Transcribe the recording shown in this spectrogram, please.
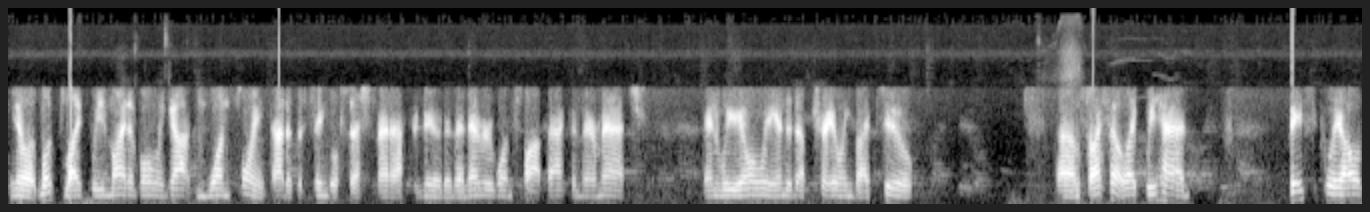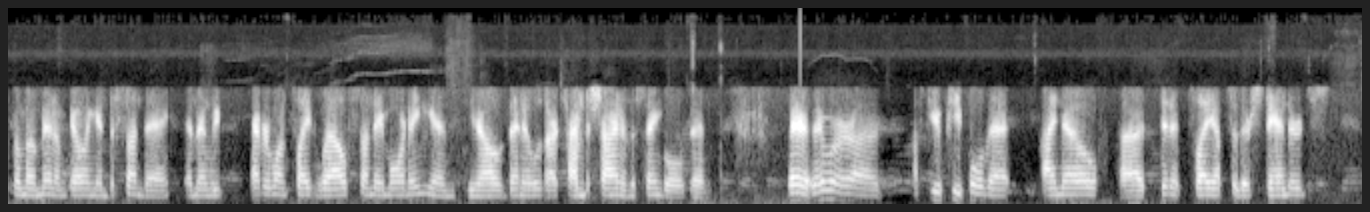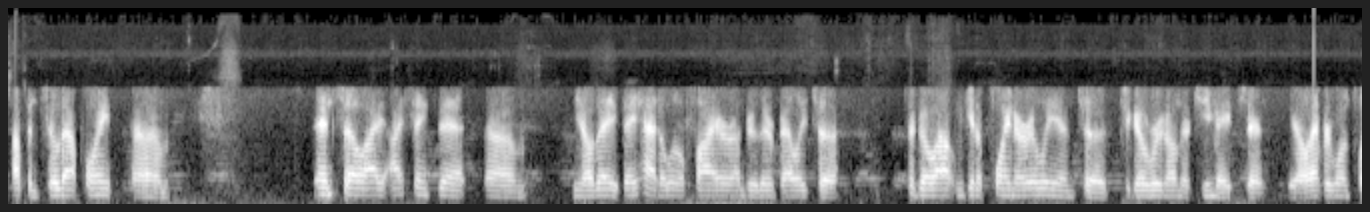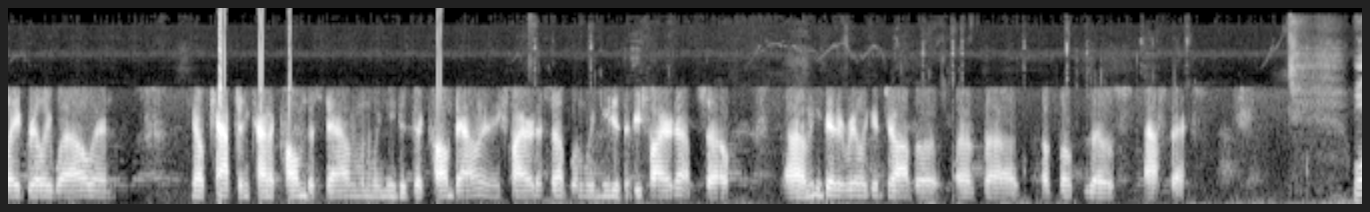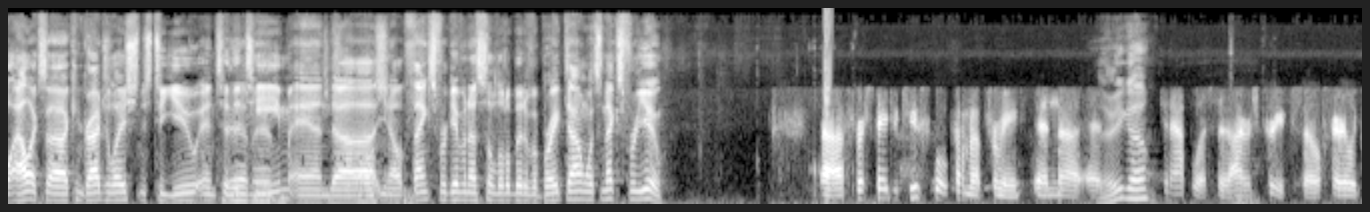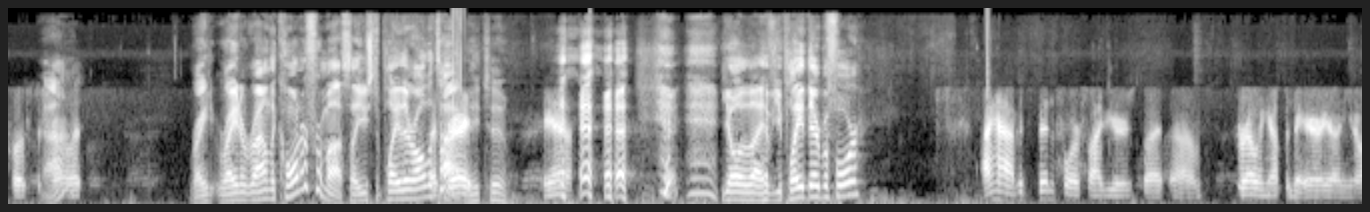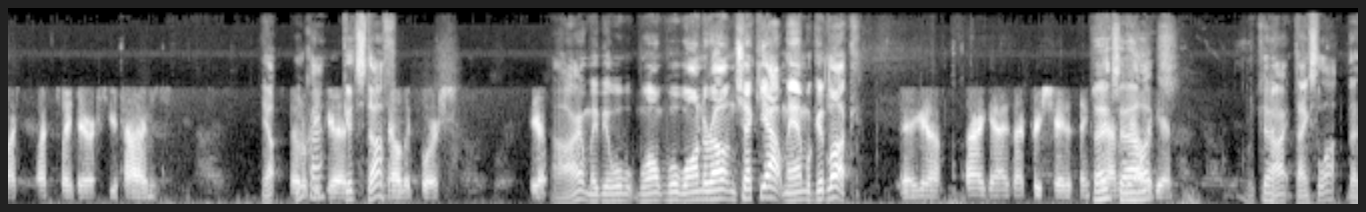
you know, it looked like we might have only gotten one point out of the single session that afternoon, and then everyone fought back in their match, and we only ended up trailing by two. Um, so I felt like we had basically all of the momentum going into Sunday, and then we everyone played well Sunday morning, and you know then it was our time to shine in the singles, and there there were uh, a few people that I know uh, didn't play up to their standards up until that point, um, and so I I think that um, you know they they had a little fire under their belly to to go out and get a point early and to to go root on their teammates, and you know everyone played really well and you know, captain kind of calmed us down when we needed to calm down, and he fired us up when we needed to be fired up. So um, he did a really good job of of, uh, of both of those aspects. Well, Alex, uh, congratulations to you and to Yeah, the man. team, and uh, awesome. you know, thanks for giving us a little bit of a breakdown. What's next for you? Uh, first stage of Q school coming up for me and uh, There you go. Kannapolis at Irish Creek, so fairly close to Ah. Charlotte. Right, right around the corner from us. I used to play there all the That's time. right. Me too. Yeah, Yo, uh, have you played there before? I have. It's been four or five years, but um, growing up in the area, you know, I, I've played there a few times. Yep. So it'll okay. be good. stuff. I know the course. Yep. All right, maybe we'll, we'll we'll wander out and check you out, man. Well, good luck. There you go. All right, guys. I appreciate it. Thanks, Thanks, for having Alex. me on again. Okay. All right, thanks a lot.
